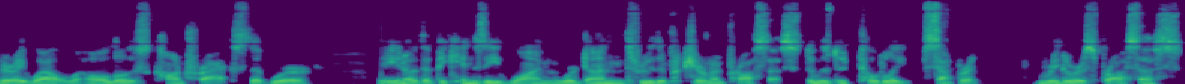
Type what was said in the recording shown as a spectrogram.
very well. All those contracts that were, you know, that McKinsey won were done through the procurement process. It was a totally separate, rigorous process.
